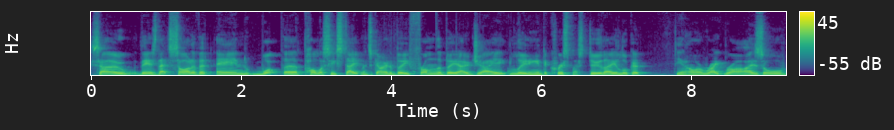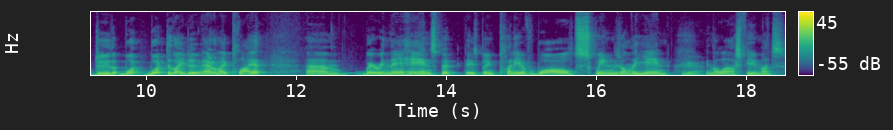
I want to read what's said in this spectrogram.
So there's that side of it, and what the policy statement's going to be from the BOJ leading into Christmas. Do they look at you know a rate rise, or do that? What what do they do? How do they play it? Um, we're in their hands, but there's been plenty of wild swings on the yen Yeah. in the last few months.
